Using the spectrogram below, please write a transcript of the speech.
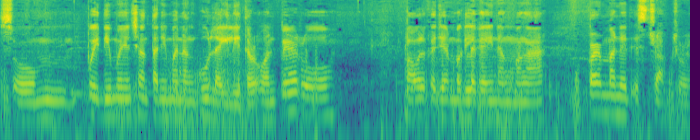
so pwede mo yan siyang taniman ng gulay later on. Pero bawal ka dyan maglagay ng mga permanent structure.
